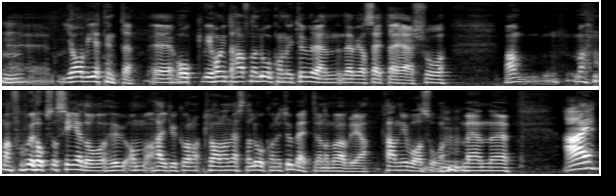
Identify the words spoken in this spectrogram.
Mm. Eh, Jag vet inte. Eh, Och vi har inte haft någon lågkonjunktur än där vi har sett det här. Så man, man- får väl också se då hur, om Haiku klarar nästa lågkonjunktur bättre än de övriga. Kan ju vara så. Mm. Men nej,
